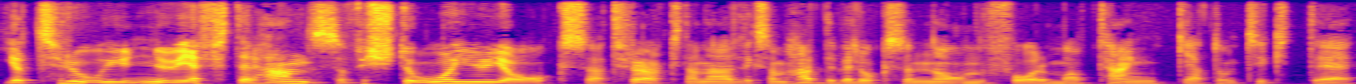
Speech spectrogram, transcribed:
jag tror ju nu i efterhand så förstår ju jag också att fröknarna liksom hade väl också någon form av tanke att de tyckte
